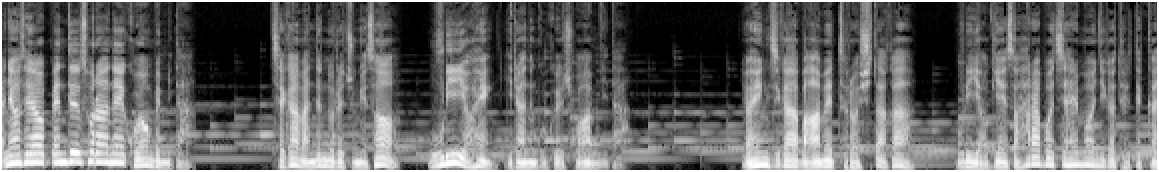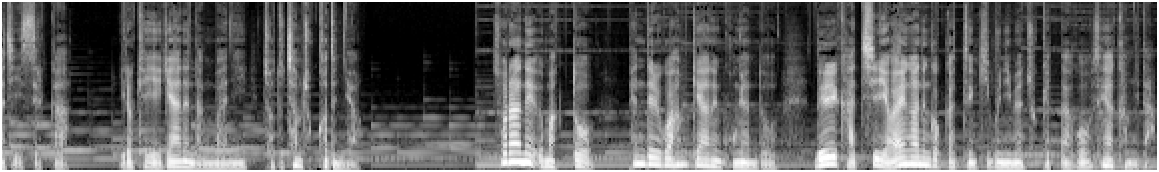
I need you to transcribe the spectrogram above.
안녕하세요. 밴드 소란의 고영배입니다. 제가 만든 노래 중에서 우리 여행이라는 곡을 좋아합니다. 여행지가 마음에 들어 쉬다가 우리 여기에서 할아버지 할머니가 될 때까지 있을까 이렇게 얘기하는 낭만이 저도 참 좋거든요. 소란의 음악도 팬들과 함께하는 공연도 늘 같이 여행하는 것 같은 기분이면 좋겠다고 생각합니다.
